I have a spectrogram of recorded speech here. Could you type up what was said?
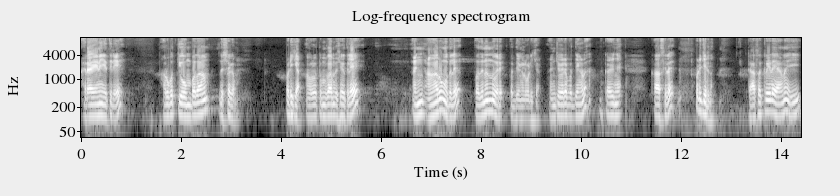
നാരായണീയത്തിലെ അറുപത്തി ഒമ്പതാം ദശകം. പഠിക്കാം. അറുപത്തൊമ്പതാം ദശകത്തിലെ അഞ്ച് ആറ് മുതൽ പതിനൊന്ന് വരെ പദ്യങ്ങൾ പഠിക്കാം. അഞ്ച് വരെ പദ്യങ്ങൾ കഴിഞ്ഞ ക്ലാസ്സിൽ പഠിച്ചിരുന്നു. രാസക്രീഡയാണ് ഈ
